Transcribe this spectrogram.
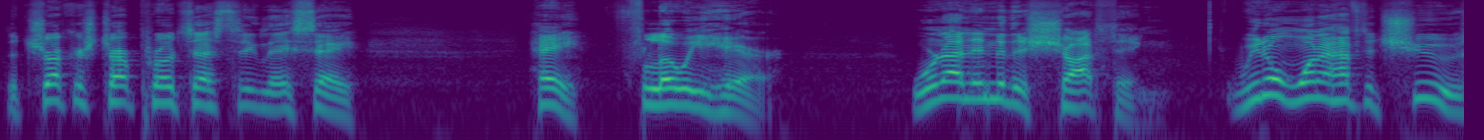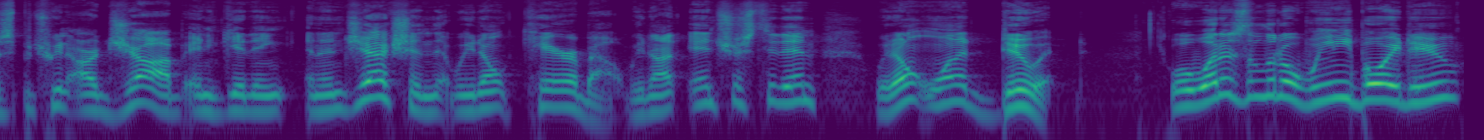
the truckers start protesting. They say, hey, flowy hair, we're not into this shot thing. We don't want to have to choose between our job and getting an injection that we don't care about. We're not interested in. We don't want to do it. Well, what does the little weenie boy do?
